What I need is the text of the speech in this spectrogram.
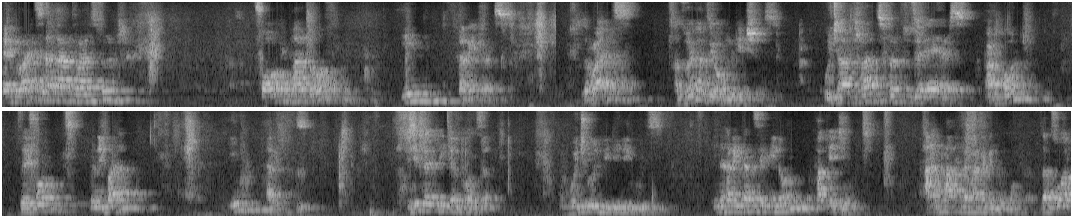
And rights that are transferred form part of inheritance. The rights as well as the obligations, which are transferred to the heirs, are called, they form ምን ይባላል? Inheritance. This is a legal concept which we will be dealing with. Inheritance የሚለውን ፓኬጅ ነው። አንፓክ ለማድረግ እንሞክር። That's what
